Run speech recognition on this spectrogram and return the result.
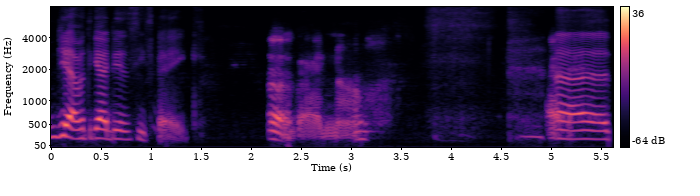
Yeah, but the idea is he's fake. Oh god, no. Uh,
